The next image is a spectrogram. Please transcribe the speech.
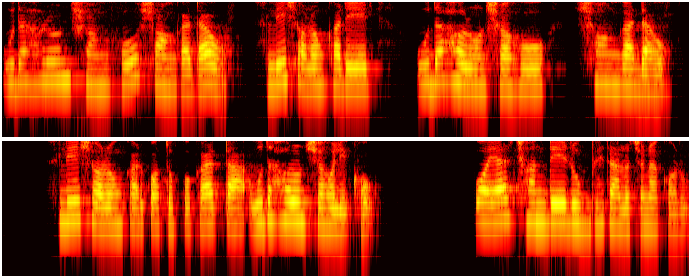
উদাহরণ সহ সংজ্ঞা দাও। শ্লেষ অলঙ্কারের উদাহরণ সহ সংজ্ঞা দাও। শ্লেষ অলঙ্কার কত প্রকার? তা উদাহরণ সহ লেখো। পয়ার ছন্দের রূপভেদ আলোচনা করো।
